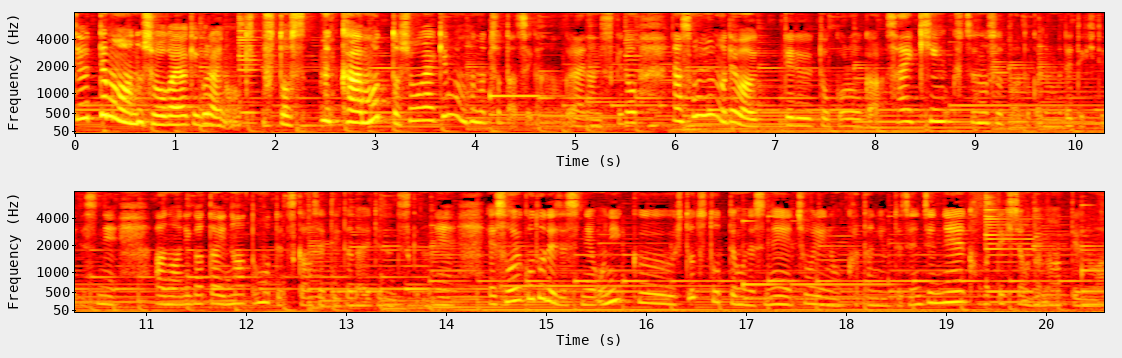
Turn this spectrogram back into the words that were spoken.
って言ってもあの生姜焼きぐらいの太さかもっと生姜焼きもほんのちょっと厚いかな。ぐらいなんですけどそういうのでは売ってるところが最近普通のスーパーとかでも出てきてですねあのありがたいなと思って使わせていただいてるんですけどねえそういうことでですねお肉一つとってもですね調理の方によって全然ね変わってきちゃうんだなっていうのは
